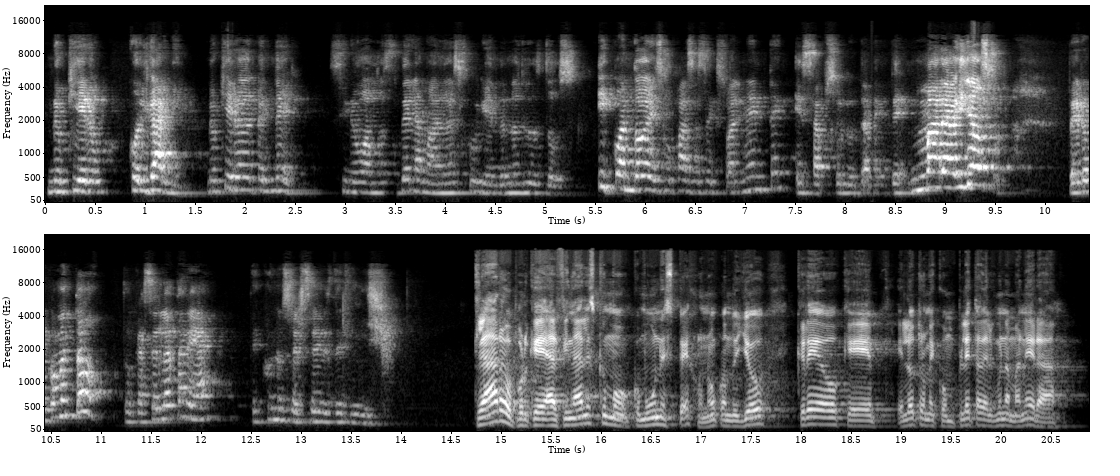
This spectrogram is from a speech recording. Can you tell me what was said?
no quiero colgarme, no quiero depender, sino vamos de la mano descubriéndonos los dos. Y cuando eso pasa sexualmente, es absolutamente maravilloso. Pero como en todo, toca hacer la tarea de conocerse desde el inicio. Claro, porque al final es como, como un espejo, ¿no? Cuando yo creo que el otro me completa de alguna manera,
